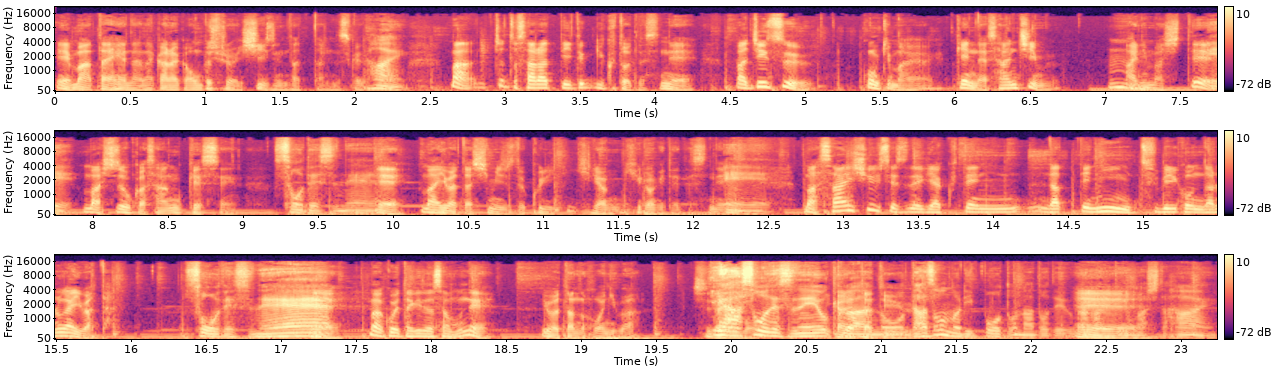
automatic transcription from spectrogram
えー、まあ大変ななかなか面白いシーズンだったんですけども、はい、まあ、ちょっとさらっていくとですね、まあ、J2 今季まあ県内3チームありまして、うんええ、まあ、静岡三決戦。そうですね、ええ。まあ、磐田清水と繰り広げてですね、ええ。まあ、最終節で逆転になって2位に滑り込んだのが磐田。そうですね、ええ。まあ、これ武田さんもね磐田の方にはいやそうですね。よくあの DAZN のリポートなどで伺っていました。えー、はい、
